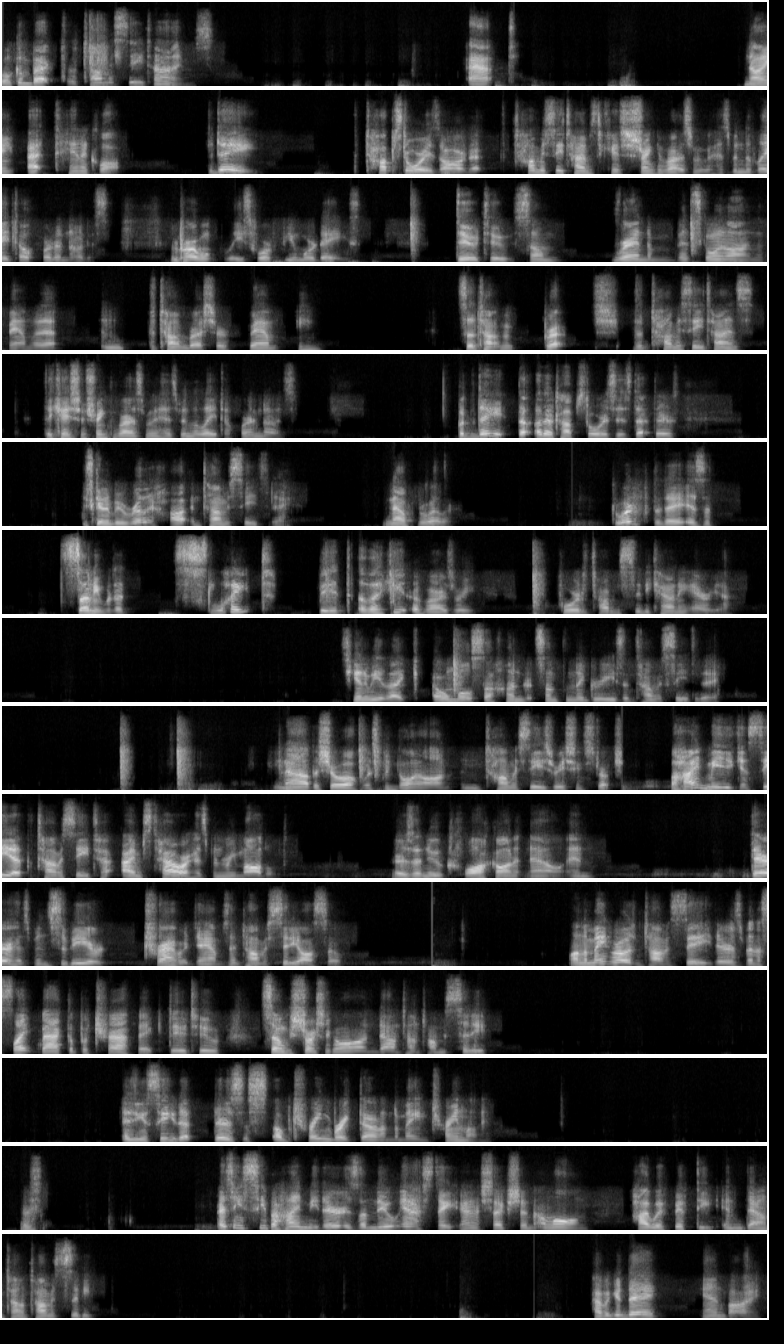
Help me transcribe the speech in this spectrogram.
Welcome back to the Thomas C. Times. At nine at ten o'clock. Today, the top stories are that Thomas C. Times case of strength virus movement has been delayed till further notice, and probably won't release for a few more days, due to some random events going on in the family that in the Tom Brasher family. So Tom The Thomas C. Times, the case of shrinking virus has been delayed till further notice. But today, the other top stories is that there's it's going to be really hot in Thomas C. today. Now for the weather. The weather for today is a sunny with a slight bit of a heat advisory for the Thomas City County area. It's going to be like almost a hundred something degrees in Thomas C today. Now to show off what's been going on in Thomas C's reconstruction. Behind me you can see that the Thomas C Times Tower has been remodeled. There's a new clock on it now and there has been severe traffic jams in Thomas City also. On the main road in Thomas City, there has been a slight backup of traffic due to some construction going on in downtown Thomas City. As you can see that there's a, a train breakdown on the main train line. There's, as you can see behind me, there is a new interstate intersection along Highway 50 in downtown Thomas City. Have a good day and bye.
